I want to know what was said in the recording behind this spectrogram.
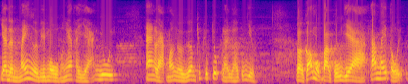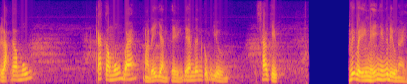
Gia đình mấy người bị mù mà nghe thầy giảng vui. An lạc mọi người gom chút chút chút lại gửi cúng dường. Rồi có một bà cụ già tám mấy tuổi lặt ra muốn các con muốn bán mà để dành tiền đem đến cúng dường 6 triệu quý vị nghĩ những cái điều này.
